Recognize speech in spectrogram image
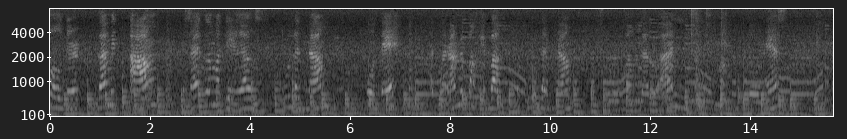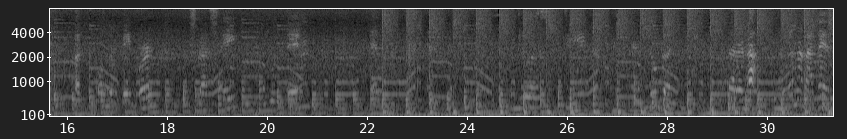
holder gamit ang recycled materials tulad ng bote at marami pang iba tulad ng 8, good 10, and plus lugan. Tara na, simulan.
